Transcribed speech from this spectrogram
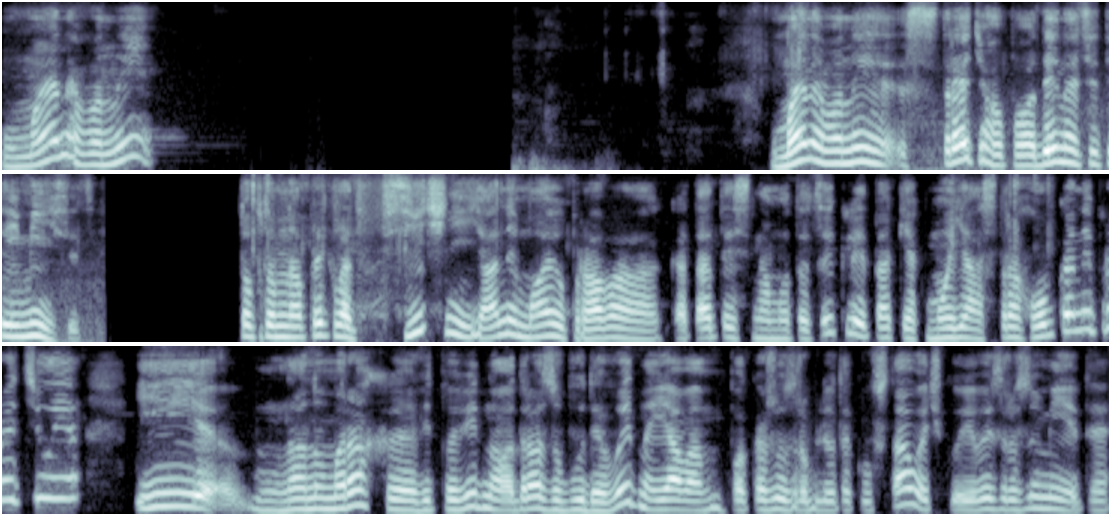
У мене вони. У мене вони з 3 по 11 місяць. Тобто, наприклад, в січні я не маю права кататись на мотоциклі, так як моя страховка не працює, і на номерах е, відповідно одразу буде видно. Я вам покажу, зроблю таку вставочку, і ви зрозумієте,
